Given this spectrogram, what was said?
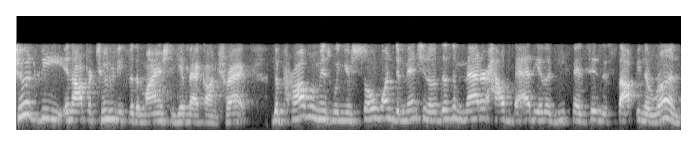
should be an opportunity for the Miners to get back on track. The problem is when you're so one dimensional, it doesn't matter how bad the other defense is at stopping the run.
